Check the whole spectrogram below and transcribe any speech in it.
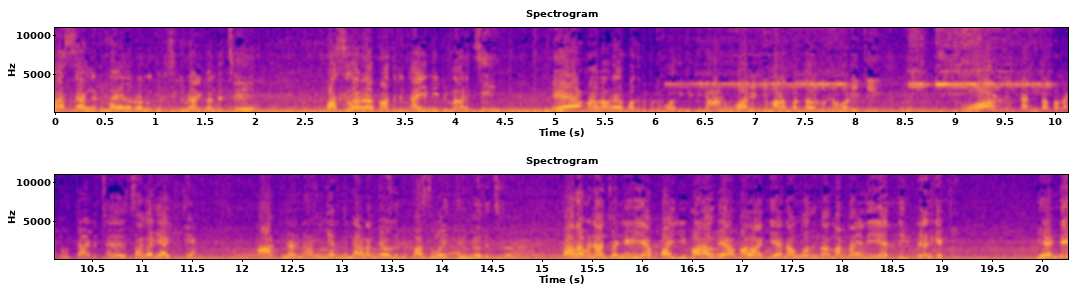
பஸ் அங்கிட்டு மயிலூர் வந்து சிக்கிமலாடிக்கு வந்துச்சு. பஸ் வர பார்த்துட்டு கை நீட்டி மறைச்சு. வேகமா வர பார்த்துட்டு இப்படி ஒதுக்கிட்டு நானும் ஓடிட்டு மலப்பரத்த ஓடிட்டு. ரோடு இருக்க இந்த பக்கத்து விட்டு அடிச்சு சகதி ஆக்கிட்டேன். ஆக்கினா இங்க இருந்து நடந்தே வந்துட்டு பஸ் போய் திரும்பி வந்துச்சு. பரவ நான் சொன்னேன் எப்பா இவ்வளவு வேகமா வாக்கிய? நான் ஒதுங்காம இருந்தா என்னை ஏத்தி இருப்பேன்னு கேட்டி ஏண்டி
